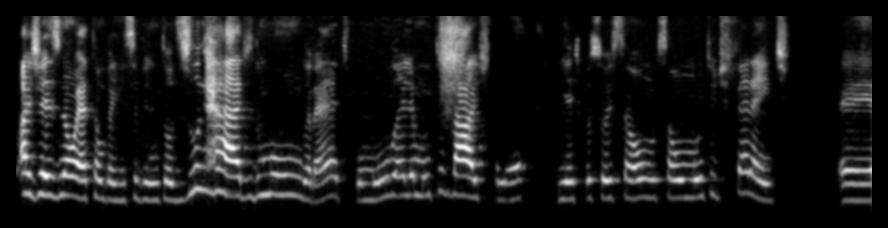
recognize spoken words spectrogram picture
às vezes não é tão bem recebido em todos os lugares do mundo, né? Tipo, o mundo ele é muito vasto, né? E as pessoas são, são muito diferentes. É,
